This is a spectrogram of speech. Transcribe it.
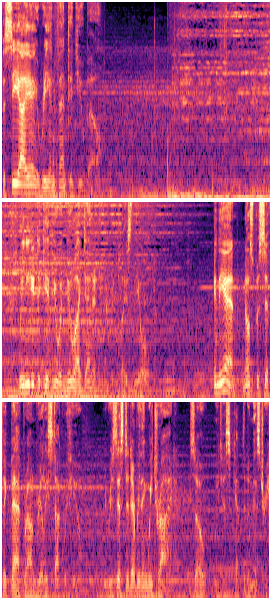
The CIA reinvented you, Bell. We needed to give you a new identity to replace the old. In the end, no specific background really stuck with you. You resisted everything we tried, so we just kept it a mystery.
